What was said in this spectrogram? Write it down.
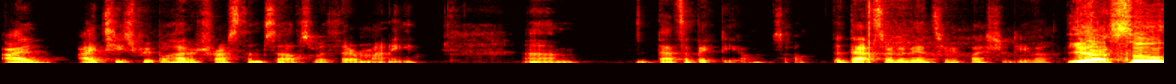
I I teach people how to trust themselves with their money. Um, that's a big deal. So did that sort of answer your question, Devo? Yeah. So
